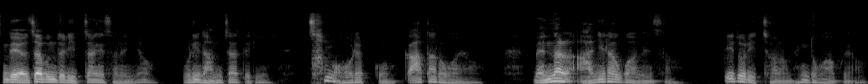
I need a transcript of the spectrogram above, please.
근데 여자분들 입장에서는요, 우리 남자들이 참 어렵고 까다로워요. 맨날 아니라고 하면서 삐돌이처럼 행동하고요.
